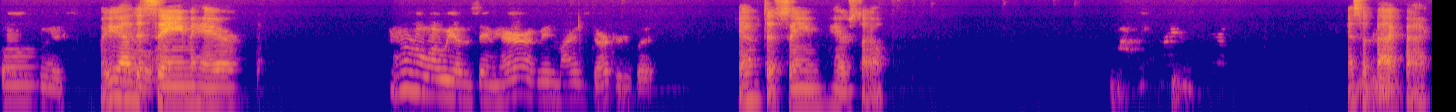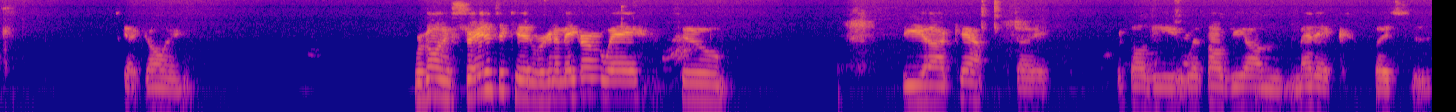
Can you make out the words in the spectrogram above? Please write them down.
Follow this. But you have the Oh, same hair. I don't know why we have the same hair. I mean, mine's darker, but You have the same hairstyle. It's a backpack. Get going. We're going straight into Kin. We're gonna make our way to the uh, campsite with all the with all the um medic places,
